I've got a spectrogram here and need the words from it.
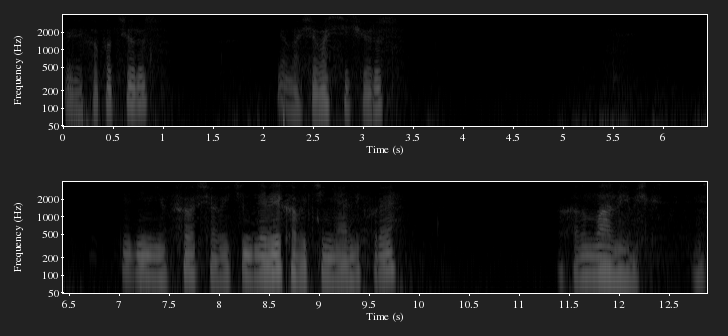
Şöyle kapatıyoruz. Yavaş yavaş çekiyoruz. Dediğim gibi first hava için, levrek hava için geldik buraya. Bakalım var mıymış kısmetimiz.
